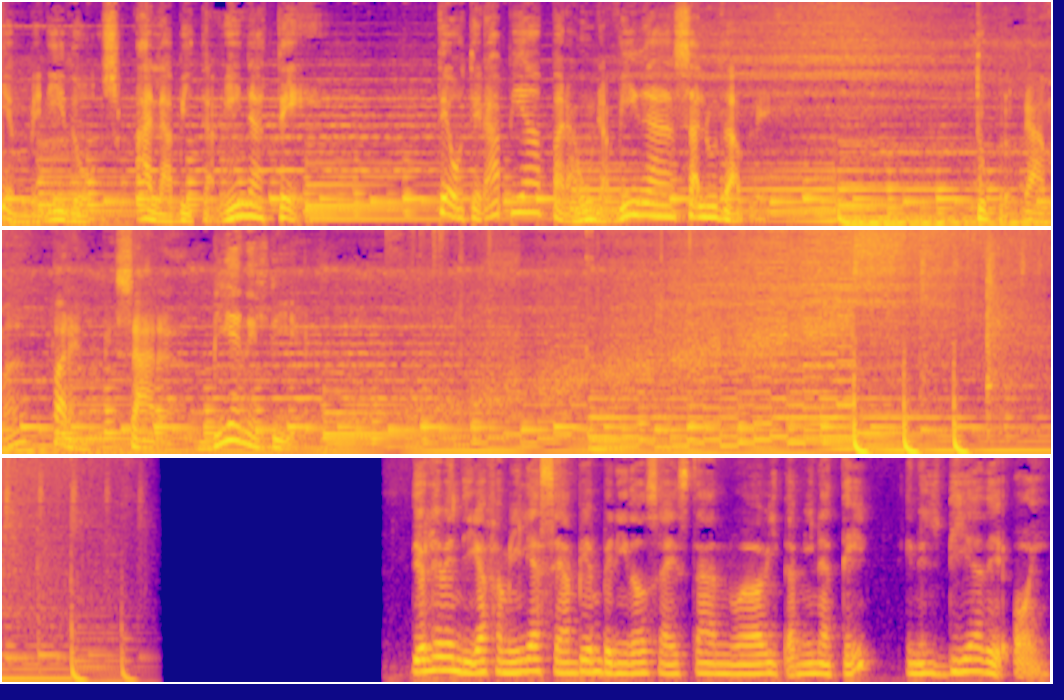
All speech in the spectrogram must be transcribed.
Bienvenidos a la vitamina T, teoterapia para una vida saludable. Tu programa para empezar bien el día. Dios le bendiga familia, sean bienvenidos a esta nueva vitamina T en el día de hoy.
